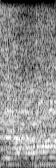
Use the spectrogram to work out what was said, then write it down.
stop.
